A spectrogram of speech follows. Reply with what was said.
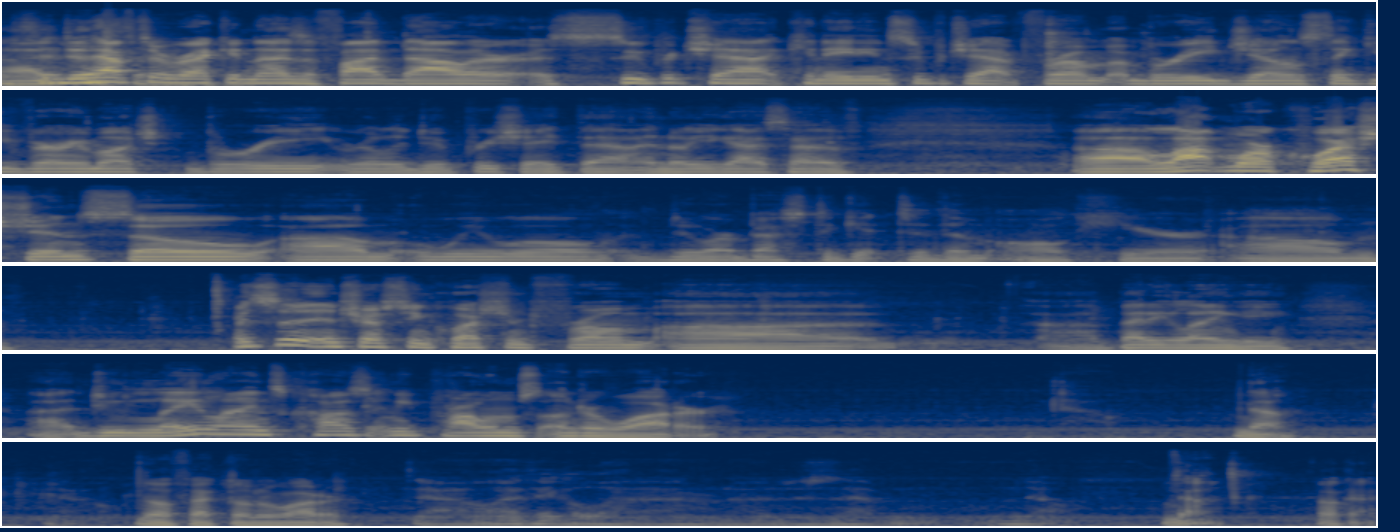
Uh, I do have to recognize a five dollar super chat, Canadian super chat from Bree Jones. Thank you very much, Bree. Really do appreciate that. I know you guys have uh, a lot more questions, so um, we will do our best to get to them all here. Um, this is an interesting question from uh, uh, Betty Lange. Uh, do ley lines cause any problems underwater? No. No. No. No effect underwater. No, I think a lot. I don't know. Does that? No, No. Okay.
